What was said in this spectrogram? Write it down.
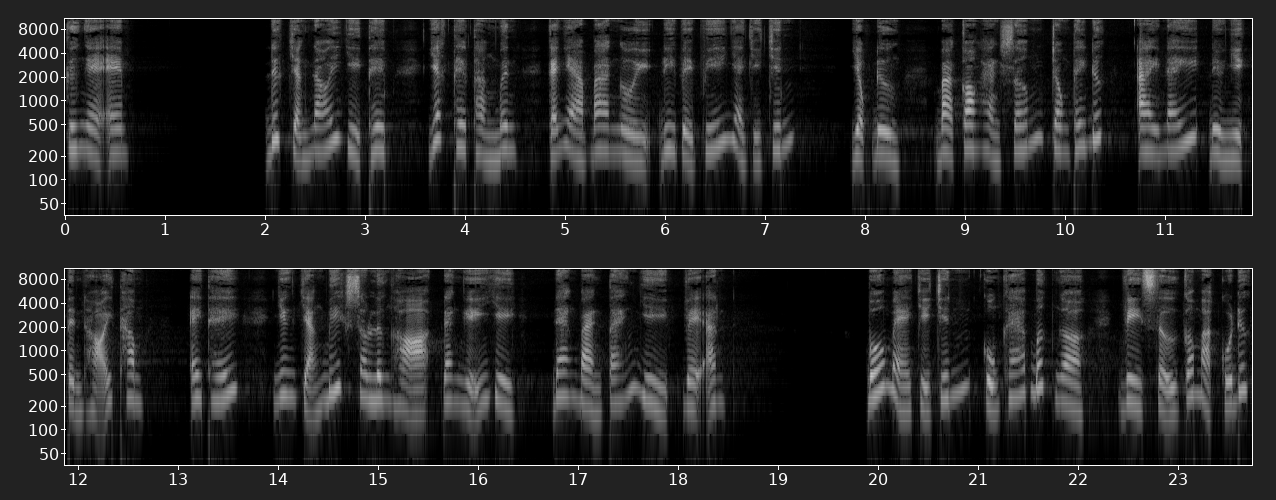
cứ nghe em. Đức chẳng nói gì thêm, dắt theo thằng Minh, cả nhà ba người đi về phía nhà chị Chính. Dọc đường, bà con hàng xóm trông thấy Đức, ai nấy đều nhiệt tình hỏi thăm. ấy thế, nhưng chẳng biết sau lưng họ đang nghĩ gì, đang bàn tán gì về anh. Bố mẹ chị Chính cũng khá bất ngờ vì sự có mặt của Đức.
